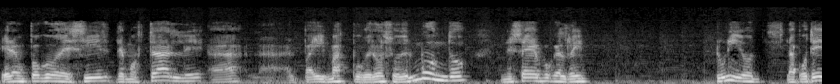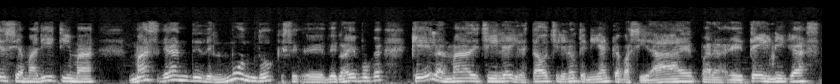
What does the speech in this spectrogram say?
era un poco decir, demostrarle al país más poderoso del mundo, en esa época el rey Unido, la potencia marítima más grande del mundo eh, de la época, que la Armada de Chile y el Estado chileno tenían capacidades para, eh, técnicas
